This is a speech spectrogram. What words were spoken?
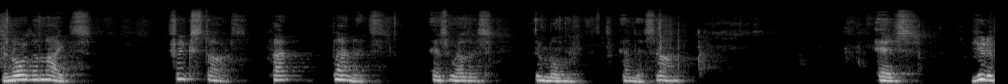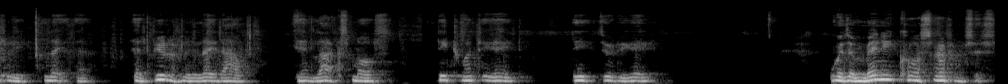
the northern lights, fixed stars, planets, as well as the moon and the sun, as beautifully laid, as beautifully laid out in Laks-Most D28, D38, with the many cross references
